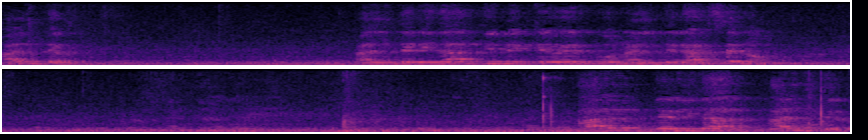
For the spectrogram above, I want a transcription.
Alter. Alteridad tiene que ver con alterarse, no. Alteridad, alter.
